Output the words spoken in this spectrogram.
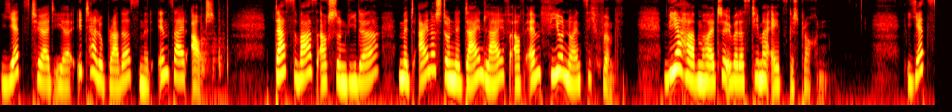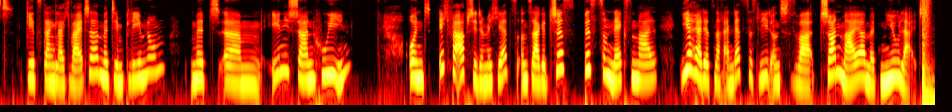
Jetzt hört ihr Italo Brothers mit Inside Out. Das war's auch schon wieder mit einer Stunde Dein Live auf M94.5. Wir haben heute über das Thema AIDS gesprochen. Jetzt geht's dann gleich weiter mit dem Plenum mit ähm, Enishan Huin. Und ich verabschiede mich jetzt und sage Tschüss, bis zum nächsten Mal. Ihr hört jetzt noch ein letztes Lied und zwar John Mayer mit New Light.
